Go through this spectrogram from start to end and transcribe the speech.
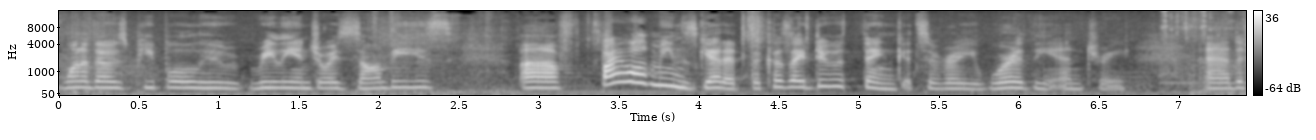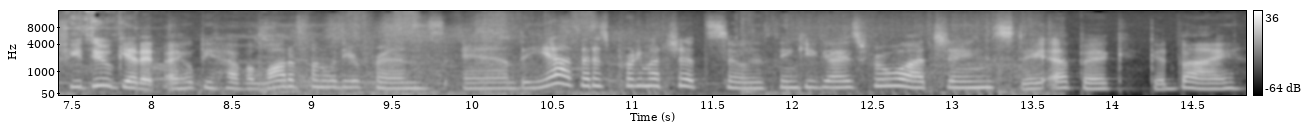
one of those people who really enjoys zombies, uh, by all means get it, because I do think it's a very worthy entry. And if you do get it, I hope you have a lot of fun with your friends, and yeah, that is pretty much it, so thank you guys for watching, stay epic, goodbye.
